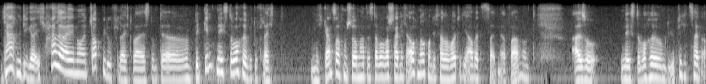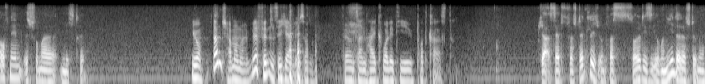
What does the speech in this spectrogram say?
Ja, Rüdiger, ich habe einen neuen Job, wie du vielleicht weißt, und der beginnt nächste Woche, wie du vielleicht nicht ganz auf dem Schirm hattest, aber wahrscheinlich auch noch. Und ich habe heute die Arbeitszeiten erfahren. Und also nächste Woche um die übliche Zeit aufnehmen, ist schon mal nicht drin. Jo, dann schauen wir mal. Wir finden sicher eine Lösung für unseren High-Quality-Podcast. Ja, selbstverständlich. Und was soll diese Ironie in deiner Stimme?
